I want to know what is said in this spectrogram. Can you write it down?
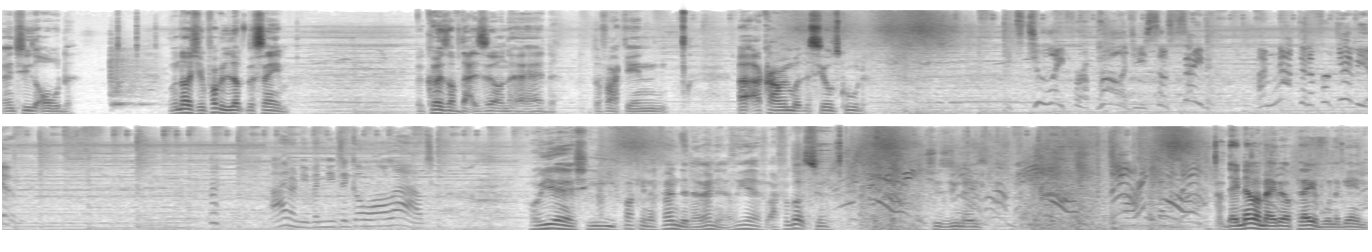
and she's old. Well, no, she'll probably look the same because of that zit on her head. The fucking I, I can't remember what the seal's called. It's too late for apologies, so save it. I'm not gonna forgive you! I don't even need to go all out. Oh yeah, she fucking offended her, innit? Oh yeah, I forgot soon. Shizune's. They never made her playable in the game.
